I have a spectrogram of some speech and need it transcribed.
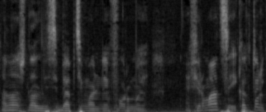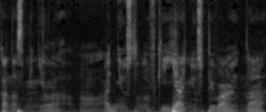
Она нашла для себя оптимальные формы аффирмации. И как только она сменила э, одни установки «я не успеваю» на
